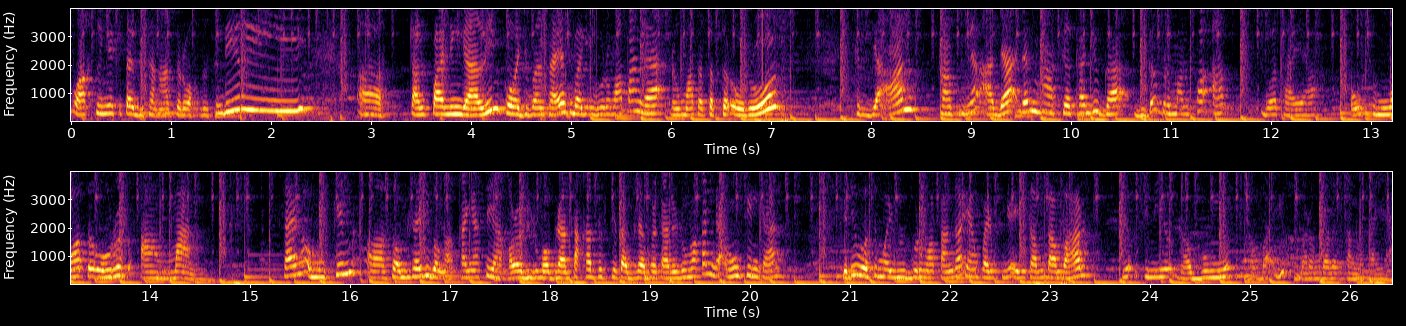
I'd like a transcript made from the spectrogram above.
waktunya kita bisa ngatur waktu sendiri. Uh, tanpa ninggalin kewajiban saya sebagai ibu rumah tangga. Rumah tetap terurus kerjaan sampingan ada dan menghasilkan juga juga bermanfaat buat saya. Semua terurus aman. Saya nggak mungkin uh, suami saya juga nggak kaya sih ya kalau di rumah berantakan terus kita bisa berkarya di rumah kan nggak mungkin kan? Jadi buat semua ibu-ibu rumah tangga yang pengen punya income tambahan yuk sini yuk gabung yuk coba yuk bareng-bareng sama saya.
